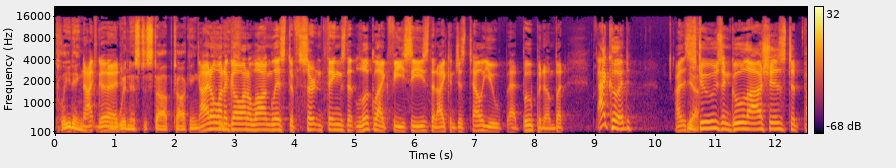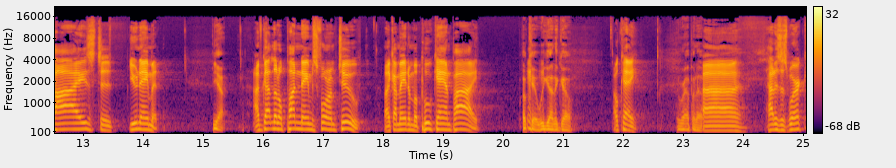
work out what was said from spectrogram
pleading, Not good. Witness to stop talking. I don't want to go on a long list of certain things that look like feces that I can just tell you had poop in them, but I could. I, Yeah. Stews and goulashes to pies to you name it. Yeah. I've got little pun names for them too. Like I made them a pecan pie. Okay, we got to go. Okay. Wrap it up. Uh, how does this work?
